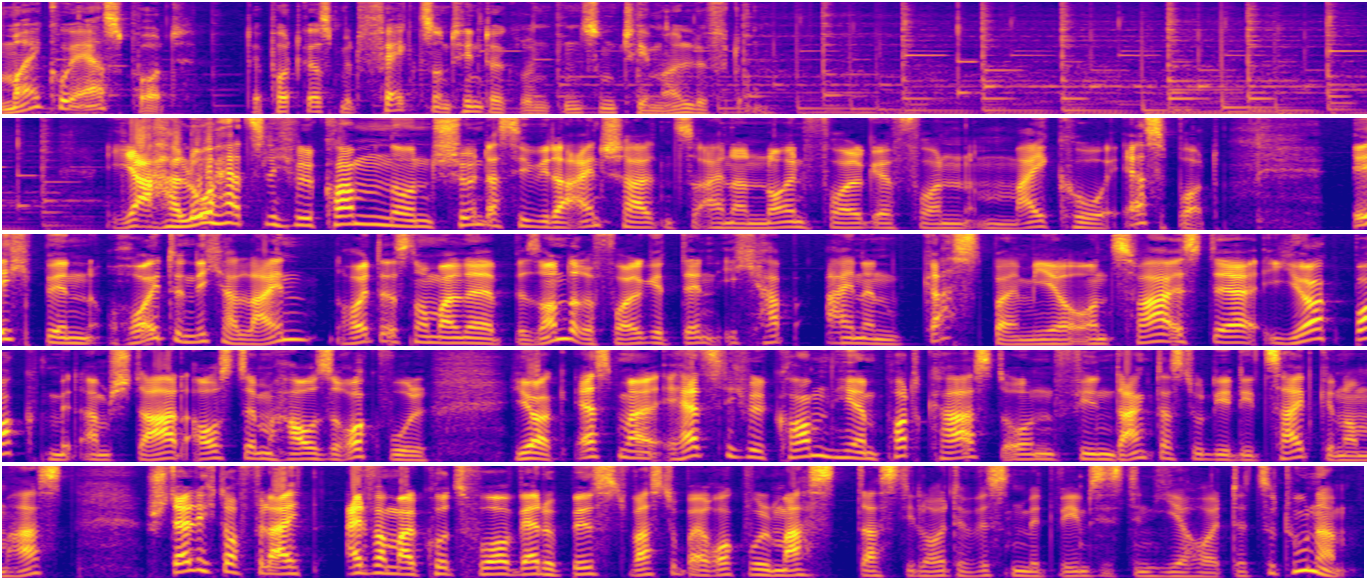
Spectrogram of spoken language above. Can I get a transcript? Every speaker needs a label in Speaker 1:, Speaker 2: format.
Speaker 1: Maiko Airspot, der Podcast mit Facts und Hintergründen zum Thema Lüftung.
Speaker 2: Ja, hallo, herzlich willkommen und schön, dass Sie wieder einschalten zu einer neuen Folge von Maiko Airspot. Ich bin heute nicht allein. Heute ist nochmal eine besondere Folge, denn ich habe einen Gast bei mir und zwar ist der Jörg Bock mit am Start aus dem Hause Rockwool. Jörg, erstmal herzlich willkommen hier im Podcast und vielen Dank, dass du dir die Zeit genommen hast. Stell dich doch vielleicht einfach mal kurz vor, wer du bist, was du bei Rockwool machst, dass die Leute wissen, mit wem sie es denn hier heute zu tun haben.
